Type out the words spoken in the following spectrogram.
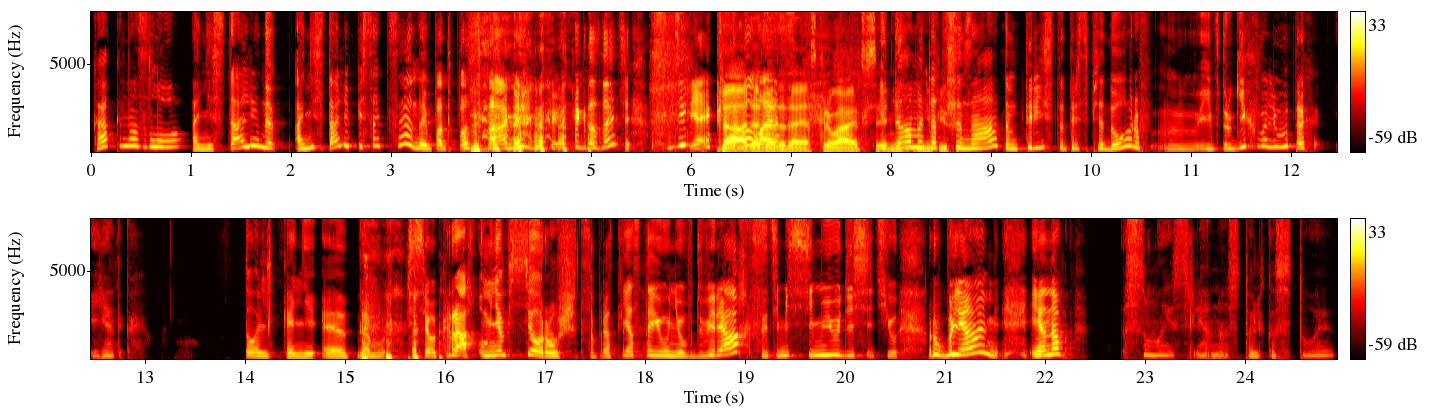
как назло, они стали, они стали писать цены под постами. Когда, знаете, в директ. Да, в да, да, ЛС. да, да, скрывают все. И там эта цена, там 300-350 долларов, м, и в других валютах. И я такая, только не это. Все, крах. У меня все рушится. Просто я стою у нее в дверях с этими 70 рублями, и она... В смысле она столько стоит?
